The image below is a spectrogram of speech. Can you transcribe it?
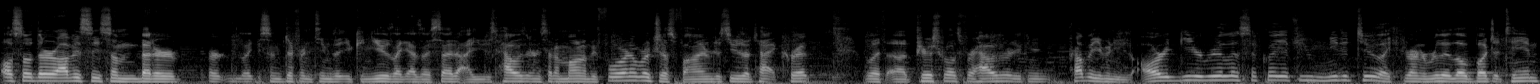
Also, there are obviously some better or like some different teams that you can use. Like as I said, I used Hauser instead of mono before, and it worked just fine. Just use attack crit with uh, Pierce rolls for Hauser. You can probably even use R gear realistically if you needed to. Like if you're on a really low budget team.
